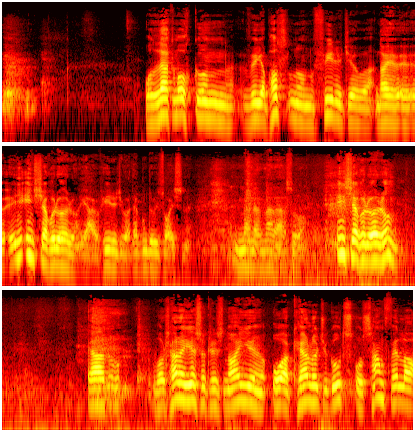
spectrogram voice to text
Thank you. Og let meg okkon vi apostelen fyrirtjøva, nei, innskja for øren, ja, fyrirtjøva, det kunne við sveisne. Men, men altså, innskja for øren, at vår Herre Jesu Krist nøye og kærløyge gods og samfella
